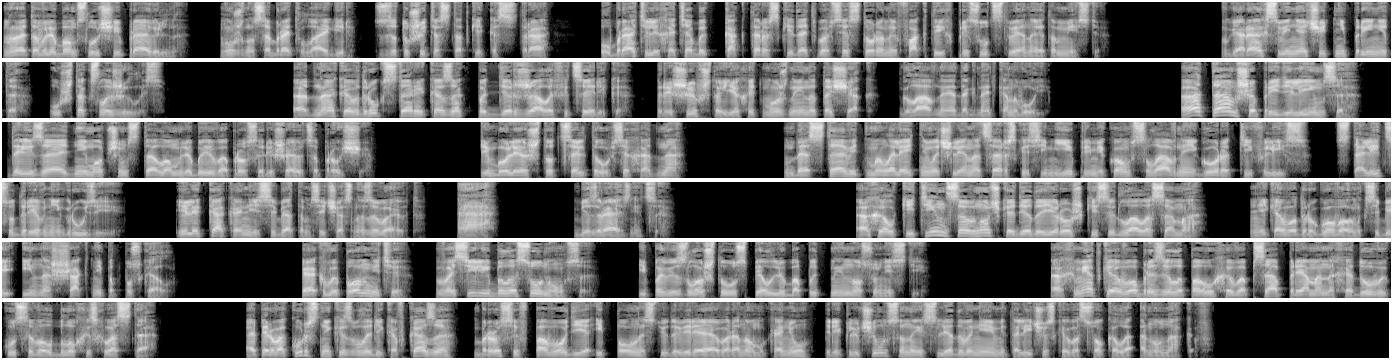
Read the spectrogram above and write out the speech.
Но это в любом случае правильно. Нужно собрать лагерь, затушить остатки костра, убрать или хотя бы как-то раскидать во все стороны факты их присутствия на этом месте. В горах свинячить не принято, уж так сложилось. Однако вдруг старый казак поддержал офицерика, решив, что ехать можно и натощак, главное догнать конвой. А там ж определимся, да и за одним общим столом любые вопросы решаются проще. Тем более, что цель-то у всех одна — доставить малолетнего члена царской семьи прямиком в славный город Тифлис, столицу Древней Грузии. Или как они себя там сейчас называют? А, без разницы. А Халкитинца, внучка деда Ерошки, седлала сама. Никого другого он к себе и на шаг не подпускал. Как вы помните, Василий было сунулся, и повезло, что успел любопытный нос унести. Ахметка в образе лопоухого пса прямо на ходу выкусывал блох из хвоста, а первокурсник из Владикавказа, бросив поводья и полностью доверяя вороному коню, переключился на исследование металлического сокола анунаков.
